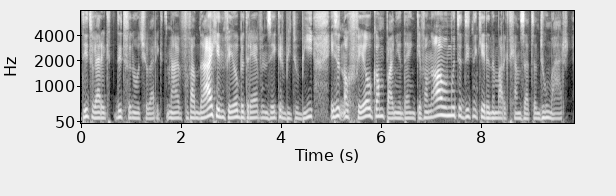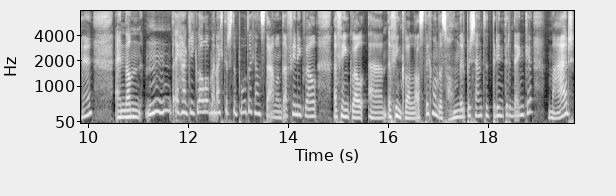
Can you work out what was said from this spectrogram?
dit werkt, dit funneltje werkt. Maar vandaag in veel bedrijven, zeker B2B, is het nog veel campagne denken van, ah, we moeten dit een keer in de markt gaan zetten, doe maar. Hè? En dan, mm, dan ga ik wel op mijn achterste poten gaan staan, want dat vind ik wel, dat vind ik wel, uh, dat vind ik wel lastig, want dat is 100% het printer denken. Maar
